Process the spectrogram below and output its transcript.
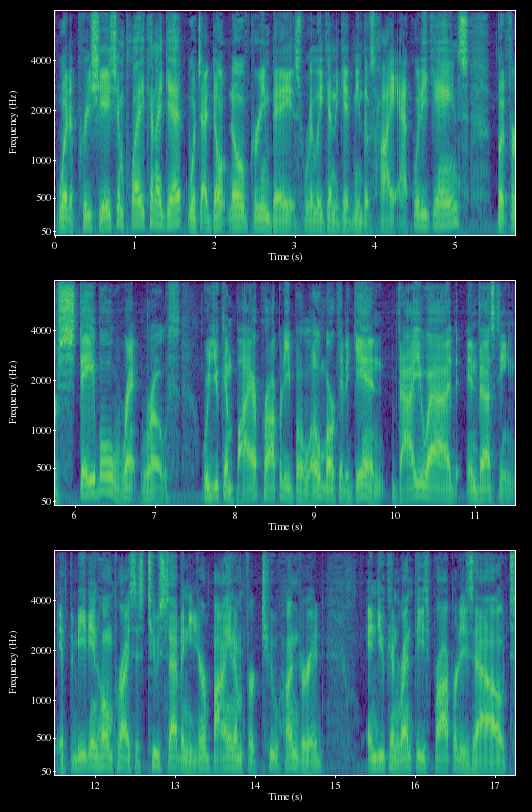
What appreciation play can I get? Which I don't know if Green Bay is really going to give me those high equity gains. But for stable rent growth, where you can buy a property below market again, value add investing. If the median home price is 270, you're buying them for 200 and you can rent these properties out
